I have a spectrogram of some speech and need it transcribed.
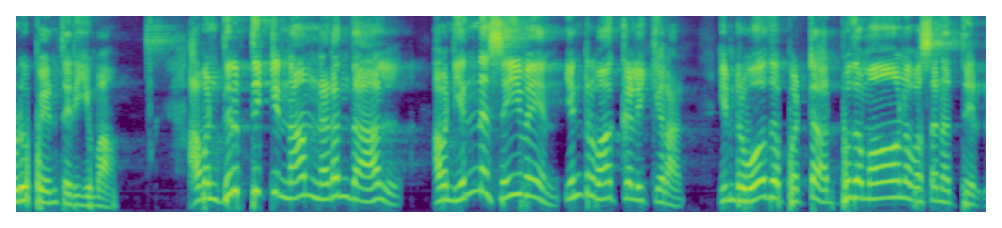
கொடுப்பேன் தெரியுமா? அவன் திருப்திக்கு நாம் நடந்தால் அவன் என்ன செய்வேன் என்று வாக்களிக்கிறான். இன்று ஓதப்பட்ட அற்புதமான வசனத்தில்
